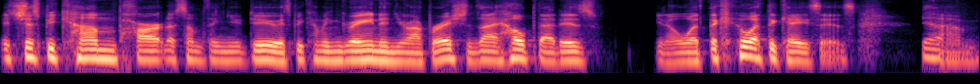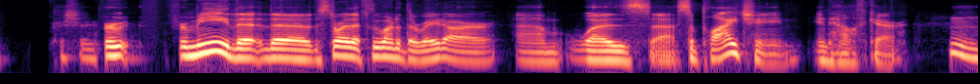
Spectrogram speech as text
it's just become part of something you do. It's become ingrained in your operations. I hope that is, you know, what the what the case is. Yeah. Um, for sure. For for me, the the the story that flew under the radar um, was uh, supply chain in healthcare. Hmm.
